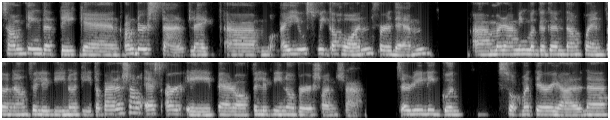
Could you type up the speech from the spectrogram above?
something that they can understand. Like, um, I use Wikahon for them. Uh, maraming magagandang kwento ng Filipino dito. Para siyang SRA, pero Filipino version siya. It's a really good so material na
